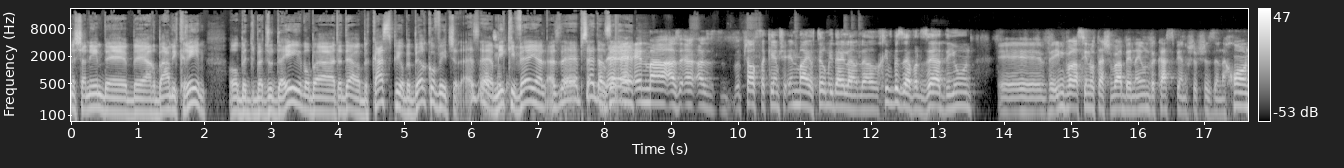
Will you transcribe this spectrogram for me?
6-8 שנים בארבעה מקרים. או בג'ודאים, או ב, אתה יודע, בכספי, או בברקוביץ', איזה מיקי וייל, אז בסדר, אז זה... אין, אין מה, אז, אז אפשר לסכם שאין מה יותר מדי להרחיב בזה, אבל זה הדיון, אה, ואם כבר עשינו את ההשוואה בניון וכספי, אני חושב שזה נכון,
